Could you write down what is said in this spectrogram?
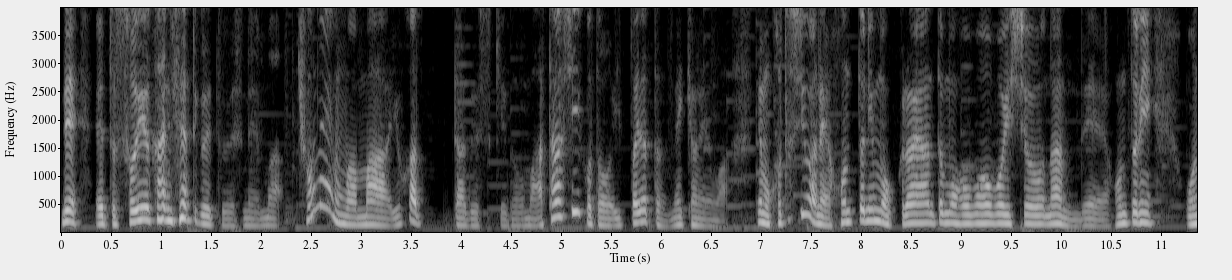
で、えっと、そういう感じになってくるとですね、まあ、去年はまあ良かったったですけど、まあ、新しいこといっぱいだったんだね、去年は。でも今年はね、本当にもうクライアントもほぼほぼ一緒なんで、本当に同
